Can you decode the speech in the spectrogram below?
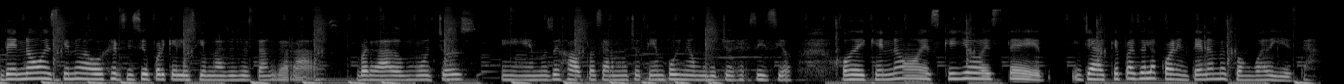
de no, es que no hago ejercicio porque los gimnasios están cerrados, ¿verdad? O muchos eh, hemos dejado pasar mucho tiempo y no hemos hecho ejercicio. O de que no, es que yo, este, ya que pase la cuarentena me pongo a dieta.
